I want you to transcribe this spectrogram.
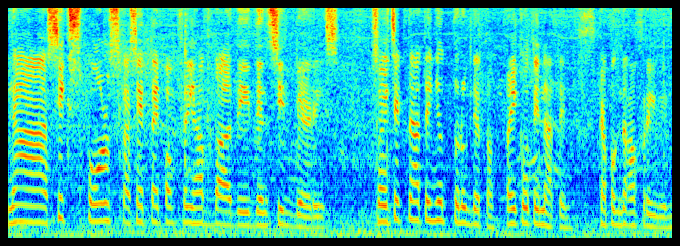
na 6 poles kasi type of free hub body then seal bearings. So i-check natin yung tunog nito. Paikutin natin kapag naka free wheel.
